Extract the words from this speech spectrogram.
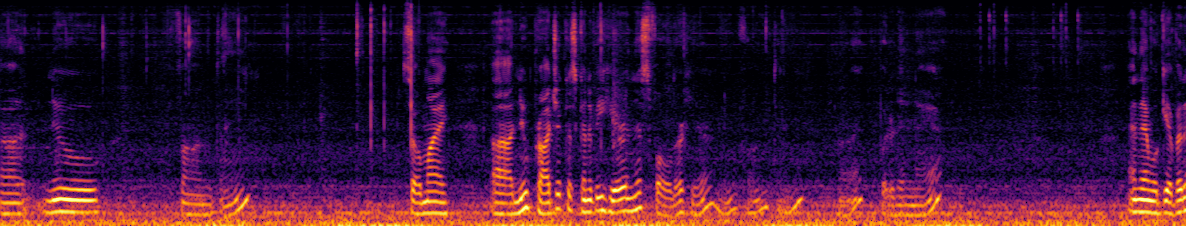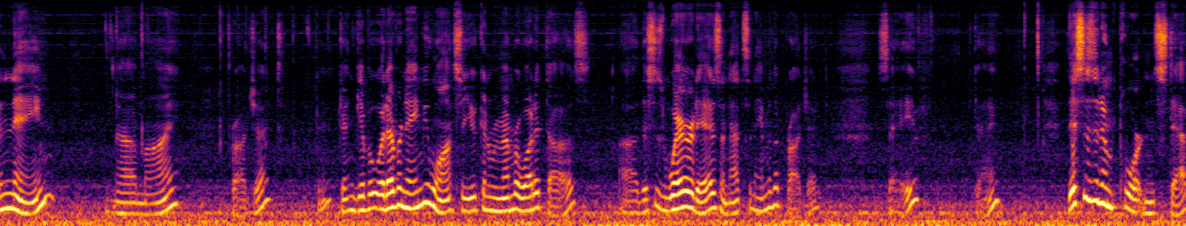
uh, new fun thing. So my uh, new project is going to be here in this folder here. New fun thing. All right, put it in there. And then we'll give it a name. Uh, my project. Okay. You can give it whatever name you want so you can remember what it does. Uh, this is where it is, and that's the name of the project. Save. Okay. This is an important step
